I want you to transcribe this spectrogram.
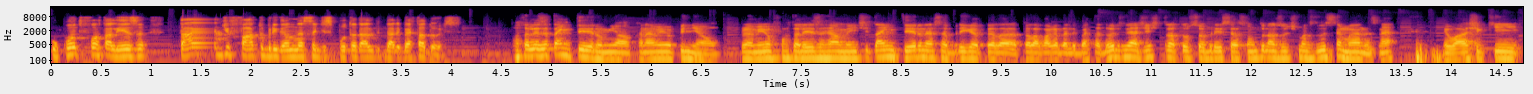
o quanto Fortaleza está de fato brigando nessa disputa da, da Libertadores? Fortaleza está inteiro, Minhoca, na minha opinião. Para mim, o Fortaleza realmente está inteiro nessa briga pela, pela vaga da Libertadores, né? A gente tratou sobre esse assunto nas últimas duas semanas, né? Eu acho que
